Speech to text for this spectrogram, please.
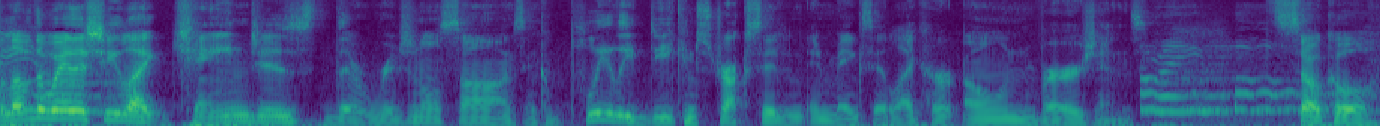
I love the way that she like changes the original songs and completely deconstructs it and, and makes it like her own versions. So cool.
